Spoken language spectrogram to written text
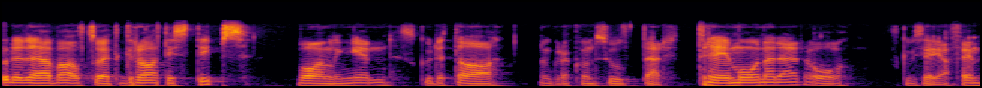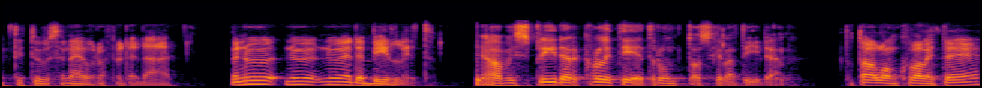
Och det där var alltså ett gratis tips. Vanligen skulle det ta några konsulter tre månader och ska vi säga 50 000 euro för det där. Men nu, nu, nu är det billigt. Ja, vi sprider kvalitet runt oss hela tiden. På tal om kvalitet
